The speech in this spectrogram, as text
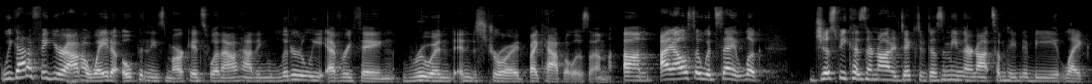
we got to figure out a way to open these markets without having literally everything ruined and destroyed by capitalism. Um, I also would say, look, just because they're not addictive doesn't mean they're not something to be like.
